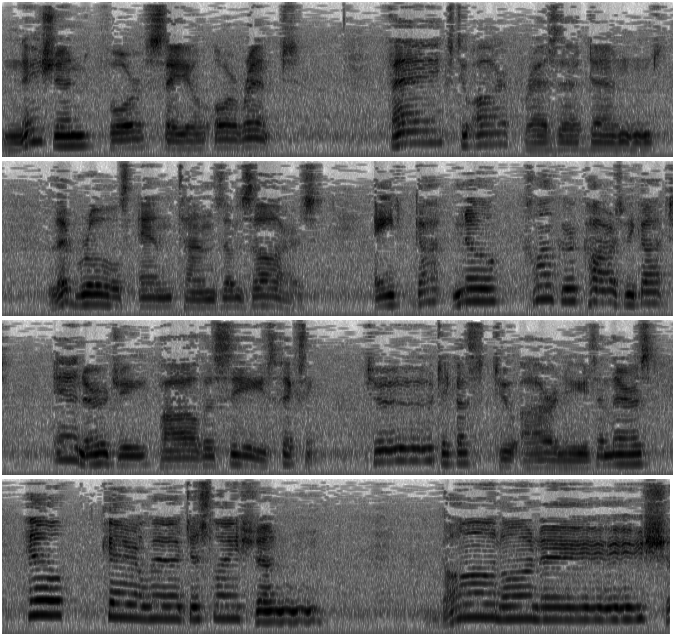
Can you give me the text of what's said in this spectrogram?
nation for sale or rent. Thanks to our president, liberals and tons of czars ain't got no clunker cars. We got energy policies fixing to take us to our knees. And there's health care legislation gone our nation.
